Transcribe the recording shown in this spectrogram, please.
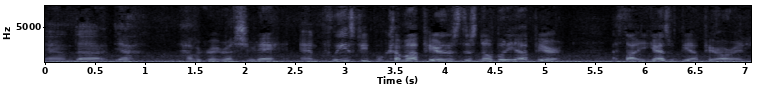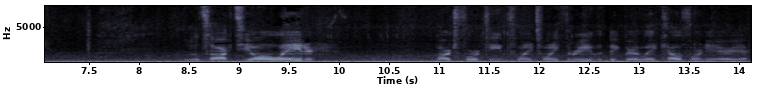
and uh, yeah, have a great rest of your day. And please, people, come up here. There's there's nobody up here. I thought you guys would be up here already. We'll talk to you all later. March 14th, 2023 in the Big Bear Lake, California area.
